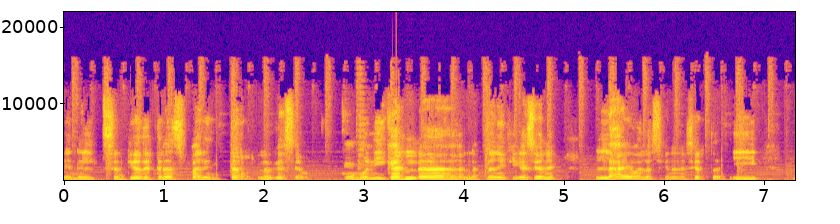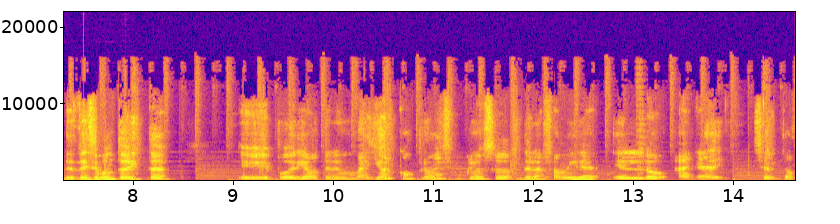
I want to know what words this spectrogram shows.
en el sentido de transparentar lo que hacemos, comunicar las planificaciones, las evaluaciones, ¿cierto? Y desde ese punto de vista, eh, podríamos tener un mayor compromiso incluso de la familia en lo académico, ¿cierto?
